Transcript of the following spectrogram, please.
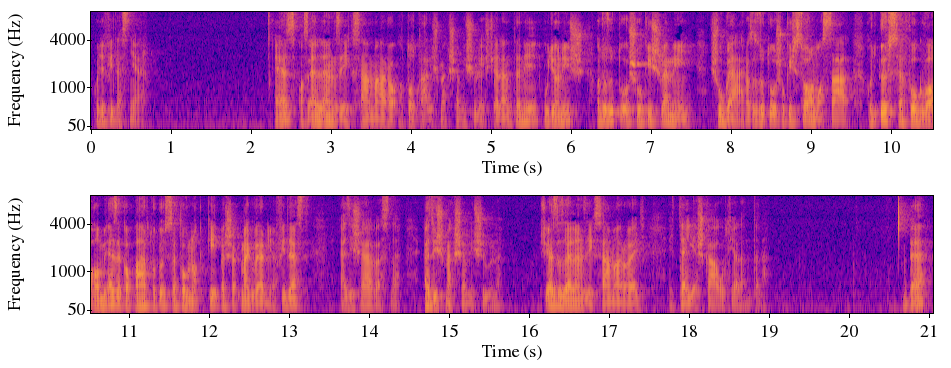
hogy a Fidesz nyer. Ez az ellenzék számára a totális megsemmisülést jelenteni, ugyanis az az utolsó kis remény, sugár, az az utolsó kis szalmaszál, hogy összefogva, ha ezek a pártok összefognak, képesek megverni a Fideszt, ez is elveszne, ez is megsemmisülne. És ez az ellenzék számára egy, egy teljes káót jelentene. De,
